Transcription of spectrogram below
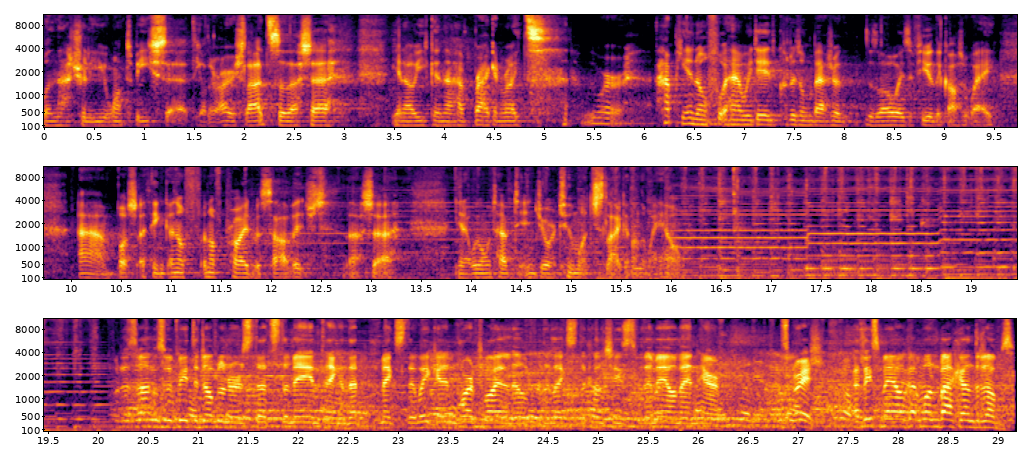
Well, naturally, you want to beat uh, the other Irish lads so that uh, you know you can uh, have bragging rights. We were happy enough with how we did. Could have done better. There's always a few that got away, um, but I think enough enough pride was salvaged that uh, you know we won't have to endure too much slagging on the way home. Long as we beat the Dubliners, that's the main thing, and that makes the weekend worthwhile now for the likes of the countries, for the Mayo men here. It's great. At least Mayo got one back on the Dubs.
